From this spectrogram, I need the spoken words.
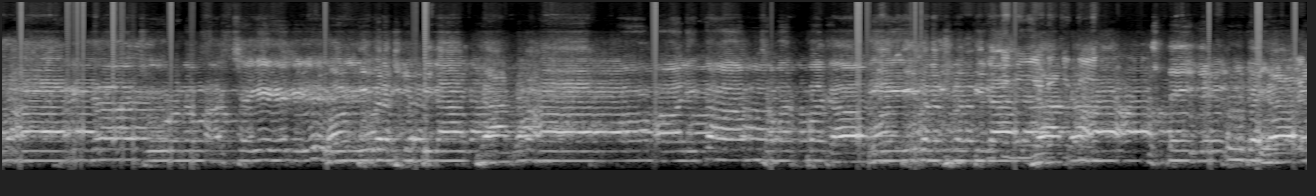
नमः। మాలికాం సమర్పజామి లక్ష్మీగా కృష్ణే పూజయామి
